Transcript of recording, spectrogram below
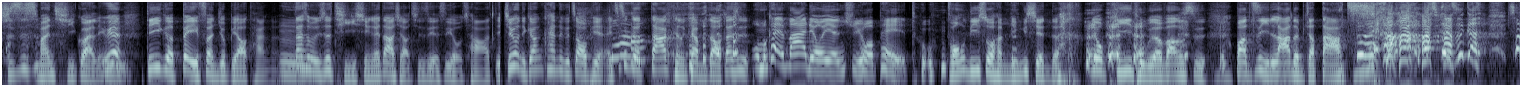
其实是蛮奇怪的，因为第一个辈分就不要谈了，嗯、但是我是体型的大小其实也是有差。结果你刚刚看那个照片，哎、欸，这个大家可能看不到，但是 我们可以放在留言区或配图。冯迪所很明显的用 P 图的方式把自己拉的比较大只，而且这个超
